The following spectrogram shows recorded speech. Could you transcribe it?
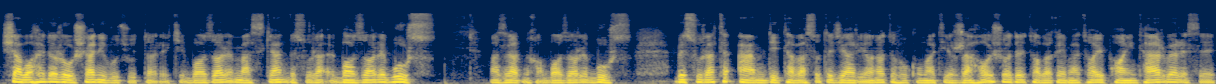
شواهد روشنی وجود داره که بازار مسکن به صورت بازار بورس مذارت می‌خوام بازار بورس به صورت عمدی توسط جریانات حکومتی رها شده تا به قیمت های پایین تر برسه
